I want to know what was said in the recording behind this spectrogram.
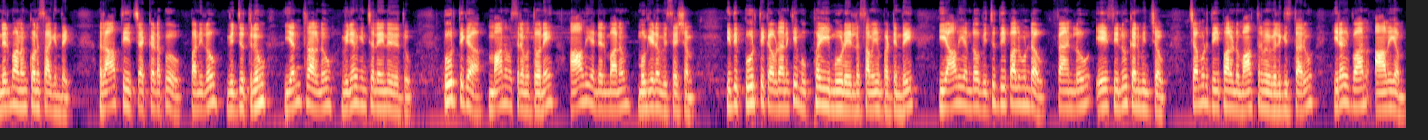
నిర్మాణం కొనసాగింది. రాతి చెక్కడపు పనిలో విద్యుత్తును యంత్రాలను వినియోగించలేనిలేదు పూర్తిగా మానవ శ్రమతోనే ఆలయ నిర్మాణం ముగియడం విశేషం. ఇది పూర్తి కావడానికి ముప్పై మూడేళ్ళ సమయం పట్టింది. ఈ ఆలయంలో విద్యుత్ దీపాలు ఉండవు. ఫ్యాన్లు ఏసీలు కనిపించవు. చమురు దీపాలను మాత్రమే వెలిగిస్తారు. ఇరైవాన్ ఆలయం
